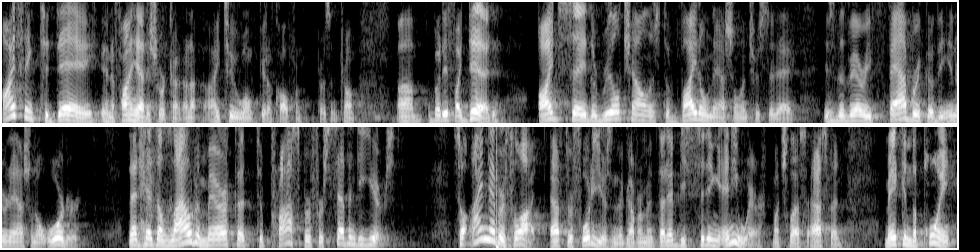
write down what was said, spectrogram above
I think today, and if I had a shortcut, and I, I too won't get a call from President Trump, um, but if I did, I'd say the real challenge to vital national interest today is the very fabric of the international order that has allowed America to prosper for 70 years. So I never thought, after 40 years in the government, that I'd be sitting anywhere, much less Aspen, making the point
